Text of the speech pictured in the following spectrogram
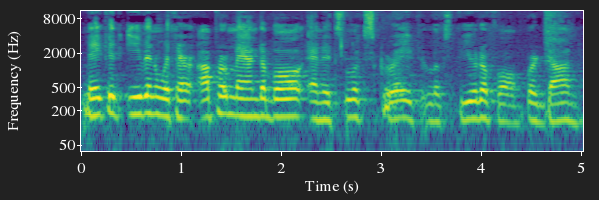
make it even with her upper mandible and it looks great. It looks beautiful. We're done.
